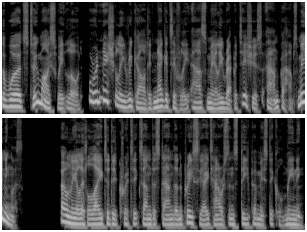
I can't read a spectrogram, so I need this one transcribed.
the words to My Sweet Lord were initially regarded negatively as merely repetitious and perhaps meaningless. Only a little later did critics understand and appreciate Harrison's deeper mystical meaning.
